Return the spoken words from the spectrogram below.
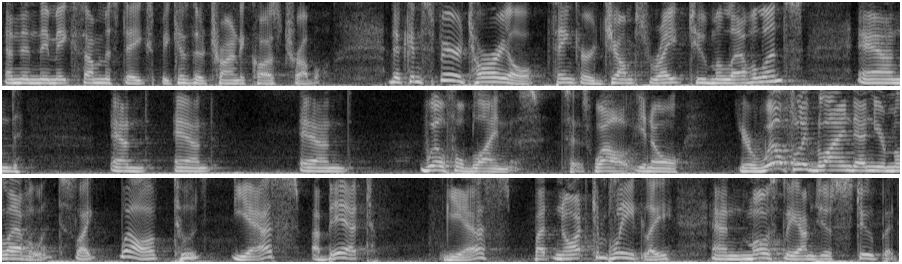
And then they make some mistakes because they're trying to cause trouble. The conspiratorial thinker jumps right to malevolence and and and and willful blindness. It says, well, you know, you're willfully blind and you're malevolent. It's like, well, to, yes, a bit. Yes, but not completely. And mostly I'm just stupid.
